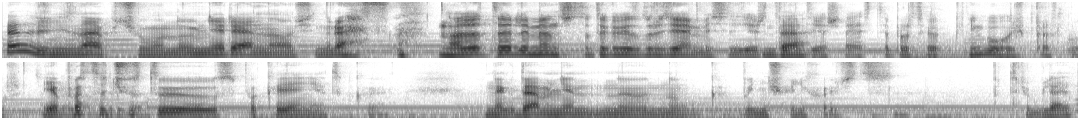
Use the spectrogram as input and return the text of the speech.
Я даже не знаю почему, но мне реально очень нравится. Но это элемент, что ты как с друзьями сидишь, Да. ты а если ты просто как книгу хочешь прослушать. Я просто чувствую успокоение такое. Иногда мне, ну, ну, как бы ничего не хочется потреблять.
